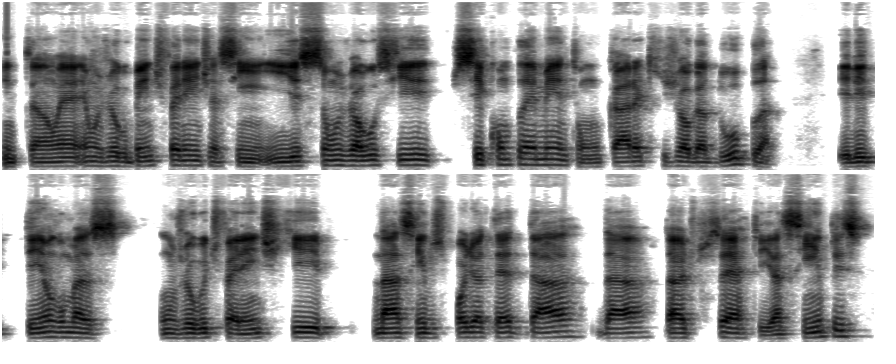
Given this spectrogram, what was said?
Então é, é, um jogo bem diferente, assim. E esses são jogos que se complementam. Um cara que joga dupla, ele tem algumas um jogo diferente que na simples pode até dar, dar, dar certo. E a simples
